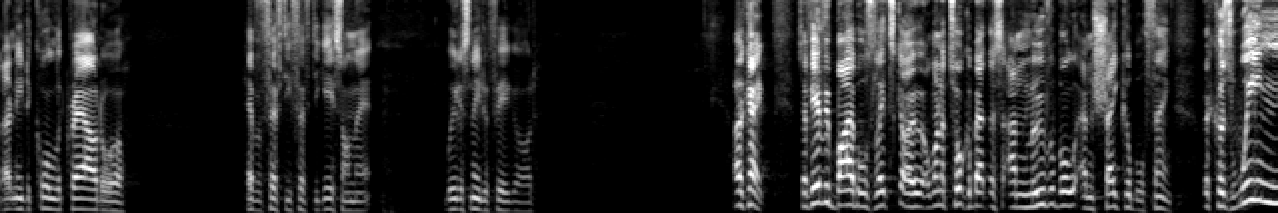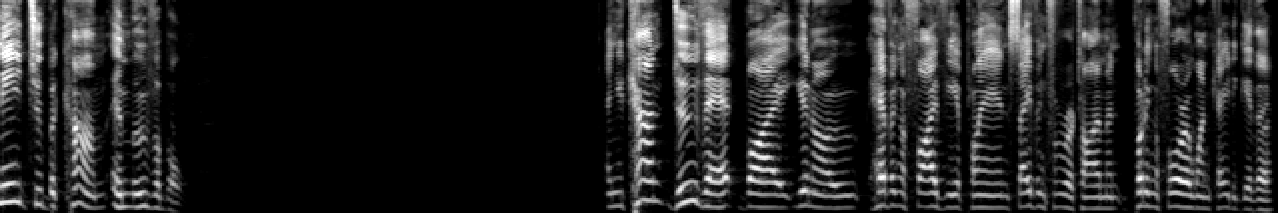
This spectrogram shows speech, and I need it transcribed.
I don't need to call the crowd or have a 50 50 guess on that. We just need to fear God. Okay, so if you have your Bibles, let's go. I want to talk about this unmovable, unshakable thing because we need to become immovable. And you can't do that by, you know, having a five year plan, saving for retirement, putting a 401k together.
